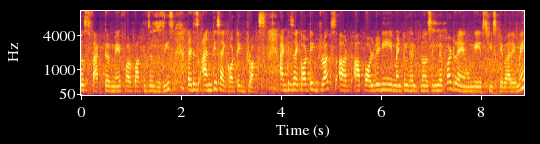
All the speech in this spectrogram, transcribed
रिस्क फैक्टर में for Parkinson disease that is antipsychotic drugs antipsychotic drugs are आप ऑलरेडी मेंटल हेल्थ नर्सिंग में पढ़ रहे होंगे इस चीज़ के बारे में।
